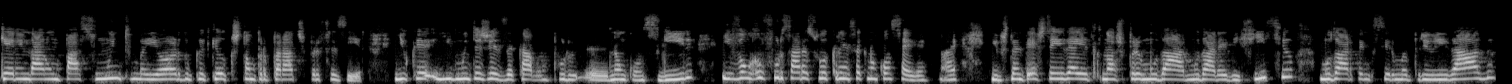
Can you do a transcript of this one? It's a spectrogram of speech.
querem dar um passo muito maior do que aquele que estão preparados para fazer. E, o que, e muitas vezes acabam por uh, não conseguir e vão reforçar a sua crença que não conseguem, não é? E portanto, esta ideia de que nós para mudar, mudar é difícil, mudar tem que ser uma prioridade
